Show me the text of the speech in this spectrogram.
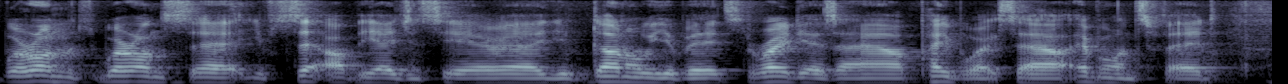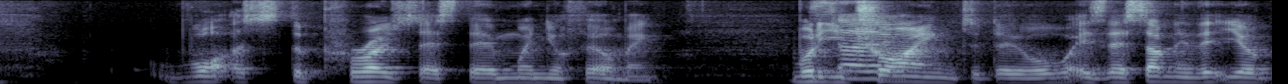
we're on we're on set. You've set up the agency area. You've done all your bits. The radio's out. Paperwork's out. Everyone's fed. What's the process then when you're filming? What are you trying to do, or is there something that you're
